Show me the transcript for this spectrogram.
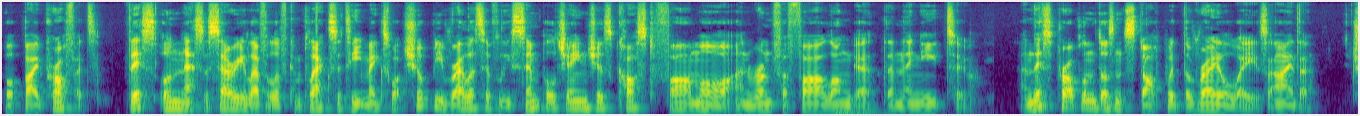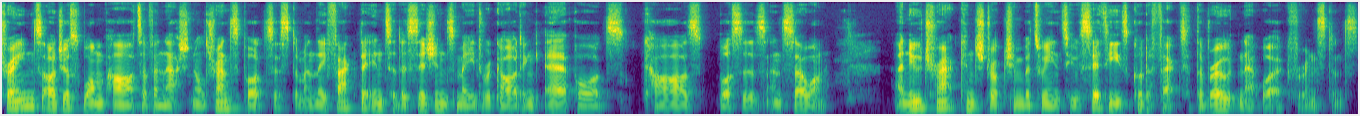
but by profit. This unnecessary level of complexity makes what should be relatively simple changes cost far more and run for far longer than they need to. And this problem doesn't stop with the railways either. Trains are just one part of a national transport system and they factor into decisions made regarding airports, cars, buses, and so on. A new track construction between two cities could affect the road network, for instance,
